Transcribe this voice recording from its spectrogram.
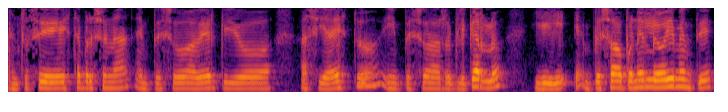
Entonces esta persona empezó a ver que yo hacía esto y empezó a replicarlo y empezó a ponerle obviamente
